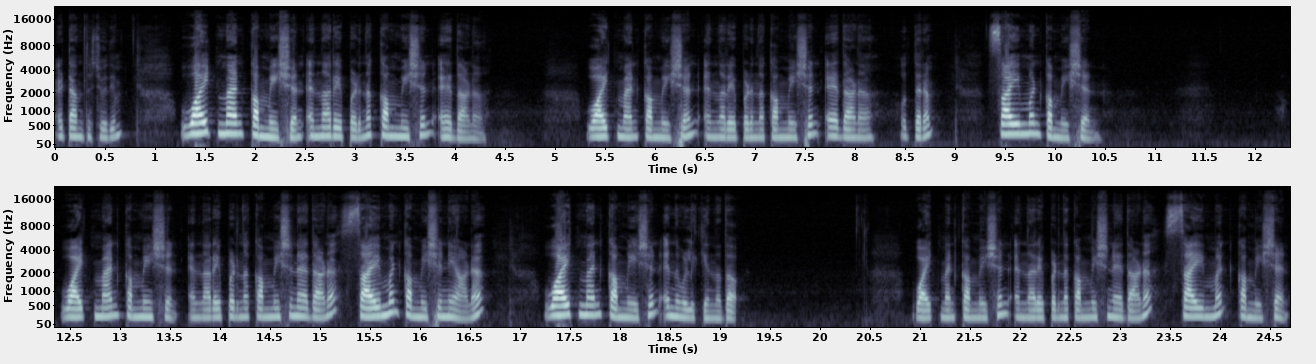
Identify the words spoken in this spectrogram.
എട്ടാമത്തെ ചോദ്യം. വൈറ്റ് മാൻ കമ്മീഷൻ എന്നറിയപ്പെടുന്ന കമ്മീഷൻ ഏതാണ്? വൈറ്റ് മാൻ കമ്മീഷൻ എന്നറിയപ്പെടുന്ന കമ്മീഷൻ ഏതാണ്? ഉത്തരം Simon commission. White man commission എന്നറിയപ്പെടുന്ന കമ്മീഷൻ ഏതാണ്? സൈമൺ കമ്മീഷനെയാണ് വൈറ്റ് മാൻ കമ്മീഷൻ എന്ന് വിളിക്കുന്നത്. വൈറ്റ് മാൻ കമ്മീഷൻ എന്നറിയപ്പെടുന്ന കമ്മീഷൻ ഏതാണ്? സൈമൺ കമ്മീഷൻ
